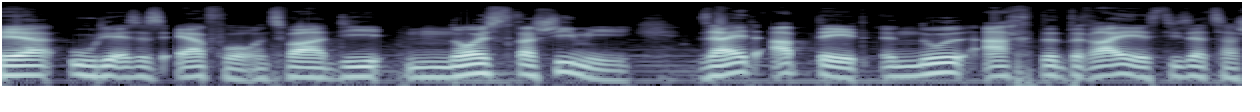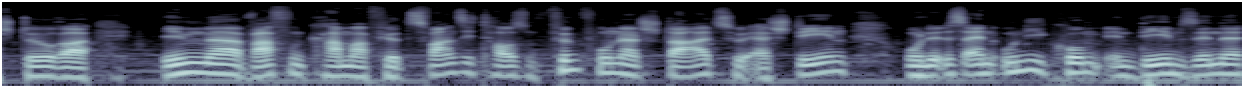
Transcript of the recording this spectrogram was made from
der UdSSR vor, und zwar die Neustrashimi. Seit Update 083 ist dieser Zerstörer in der Waffenkammer für 20.500 Stahl zu erstehen und es ist ein Unikum in dem Sinne,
